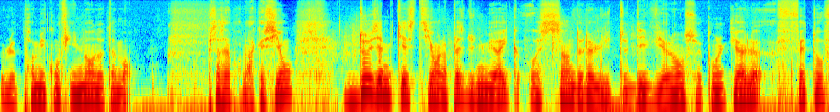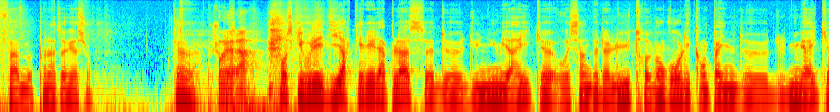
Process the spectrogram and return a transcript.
Le premier confinement notamment ça, c'est la première question. Deuxième question, la place du numérique au sein de la lutte des violences conjugales faites aux femmes? Point d'interrogation. Que- je Oh là pense- là. Je pense qu'il voulait dire quelle est la place de- du numérique euh, au sein de la lutte, en gros les campagnes de, de numérique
